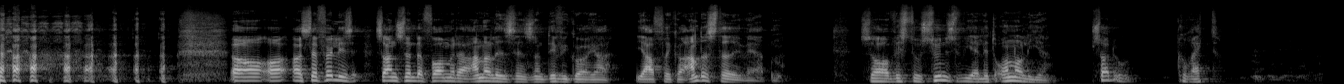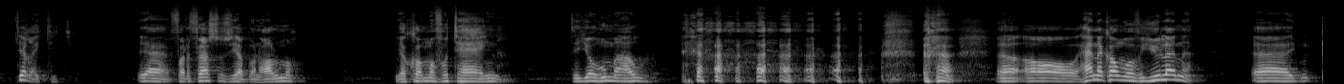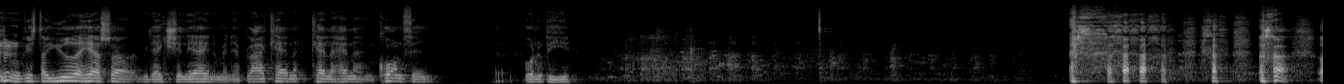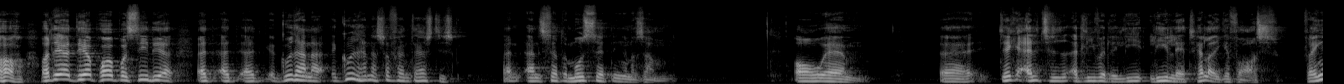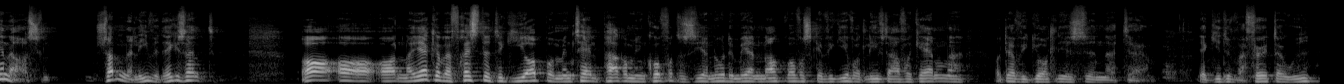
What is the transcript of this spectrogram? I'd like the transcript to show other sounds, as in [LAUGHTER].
[LAUGHS] og, og, og selvfølgelig sådan søndag formiddag er anderledes end sådan det, vi gør i, i Afrika og andre steder i verden. Så hvis du synes, vi er lidt underlige, så er du korrekt. Det er rigtigt. Ja, for det første siger jeg Bornholmer. Jeg kommer fra tagen. Det gjorde hun mig og han er kommet fra Jylland. Øh, [CLEARS THROAT] hvis der er jyder her, så vil jeg ikke genere hende, men jeg plejer at kalde, kalde hende en kornfed øh, uh, bundepige. [LAUGHS] og, og det, det, jeg prøver på at sige, det er, at, at, at Gud, han er, Gud han er så fantastisk. Han, han sætter modsætningerne sammen. Og øh, øh, det er ikke altid, at livet er lige, lige let, heller ikke for os. For ingen af os. Sådan er livet, ikke sandt? Og, og, og når jeg kan være fristet til at give op og mentalt pakker min kuffert og siger, nu er det mere end nok, hvorfor skal vi give vort liv til afrikanerne? Og det har vi gjort lige siden, at uh, jeg givet var født derude.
